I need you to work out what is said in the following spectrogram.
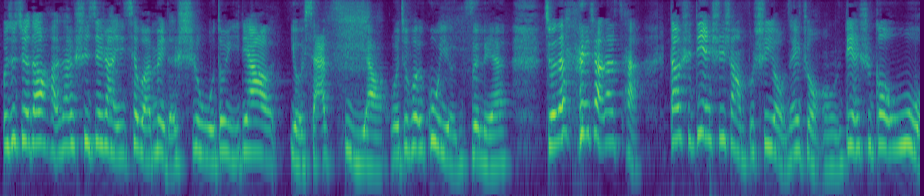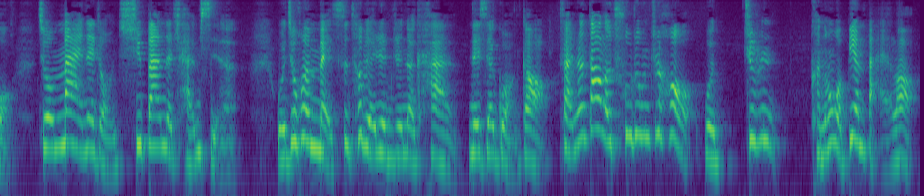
我就觉得好像世界上一切完美的事物都一定要有瑕疵一样，我就会顾影自怜，觉得非常的惨。当时电视上不是有那种电视购物，就卖那种祛斑的产品，我就会每次特别认真的看那些广告。反正到了初中之后，我就是可能我变白了，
